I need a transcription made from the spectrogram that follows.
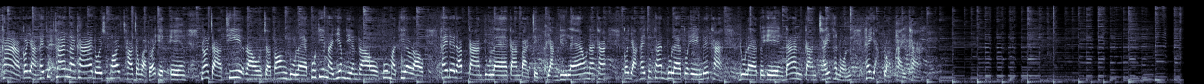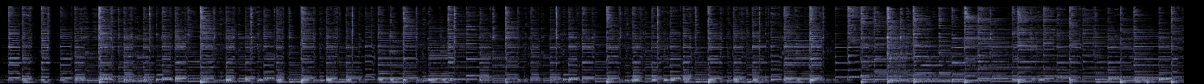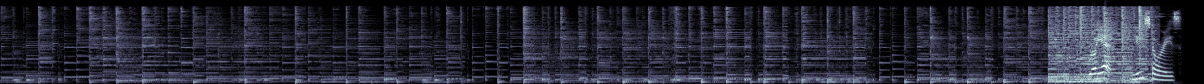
ค่ะก็อยากให้ทุกท่านนะคะ โดยเฉพาะชาวจังหวัดร้อยเอ็ดเอง นอกจากที่เราจะต้องดูแลผู้ที่มาเยี่ยมเยียนเรา ผู้มาเที่ยวเราให้ได้รับการดูแลการบาดเจ็บอย่างดีแล้วนะคะ ก็อยากให้ทุกท่านดูแลตัวเองด้วยค่ะ ดูแลตัวเองด้านการใช้ถนนให้อย่างปลอดภัยค่ะ Royette News Stories.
